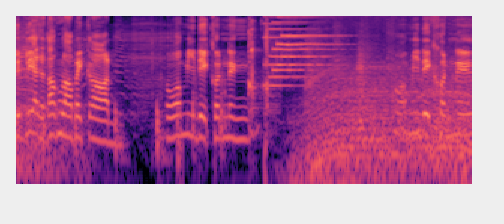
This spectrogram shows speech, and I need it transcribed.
ลิบลี่อาจจะต้องรอไปก่อน เพราะว่ามีเด็กคนหนึ่งเพราะว่ามีเด็กคนหนึ่ง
